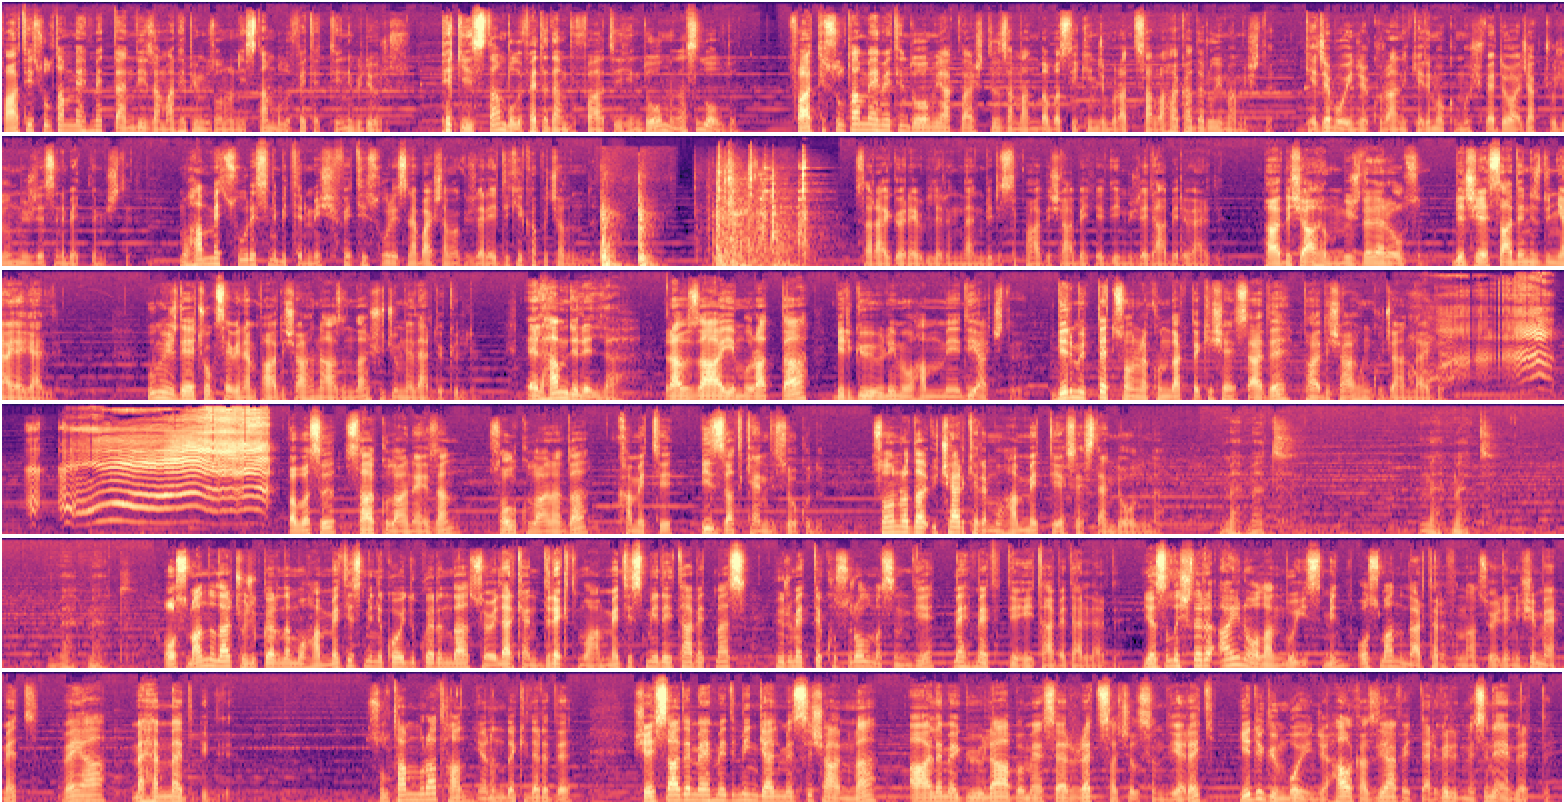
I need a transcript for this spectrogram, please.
Fatih Sultan Mehmet dendiği zaman hepimiz onun İstanbul'u fethettiğini biliyoruz. Peki İstanbul'u fetheden bu Fatih'in doğumu nasıl oldu? Fatih Sultan Mehmet'in doğumu yaklaştığı zaman babası 2. Murat sabaha kadar uyumamıştı. Gece boyunca Kur'an-ı Kerim okumuş ve doğacak çocuğun müjdesini beklemişti. Muhammed suresini bitirmiş, Fetih suresine başlamak üzereydi ki kapı çalındı. Saray görevlilerinden birisi padişaha beklediği müjdeli haberi verdi. Padişahım müjdeler olsun. Bir şehzadeniz dünyaya geldi. Bu müjdeye çok sevinen padişahın ağzından şu cümleler döküldü. Elhamdülillah. Ravza-i Murat'ta bir gülü Muhammed'i açtı. Bir müddet sonra kundaktaki şehzade padişahın kucağındaydı. Babası sağ kulağına ezan, sol kulağına da kameti bizzat kendisi okudu. Sonra da üçer kere Muhammed diye seslendi oğluna. Mehmet, Mehmet, Mehmet. Osmanlılar çocuklarına Muhammed ismini koyduklarında söylerken direkt Muhammed ismiyle hitap etmez, hürmette kusur olmasın diye Mehmet diye hitap ederlerdi. Yazılışları aynı olan bu ismin Osmanlılar tarafından söylenişi Mehmet veya Mehemmed idi. Sultan Murat Han yanındakilere de Şehzade Mehmet'imin gelmesi şanına aleme gülab-ı meserret saçılsın diyerek 7 gün boyunca halka ziyafetler verilmesini emretti.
